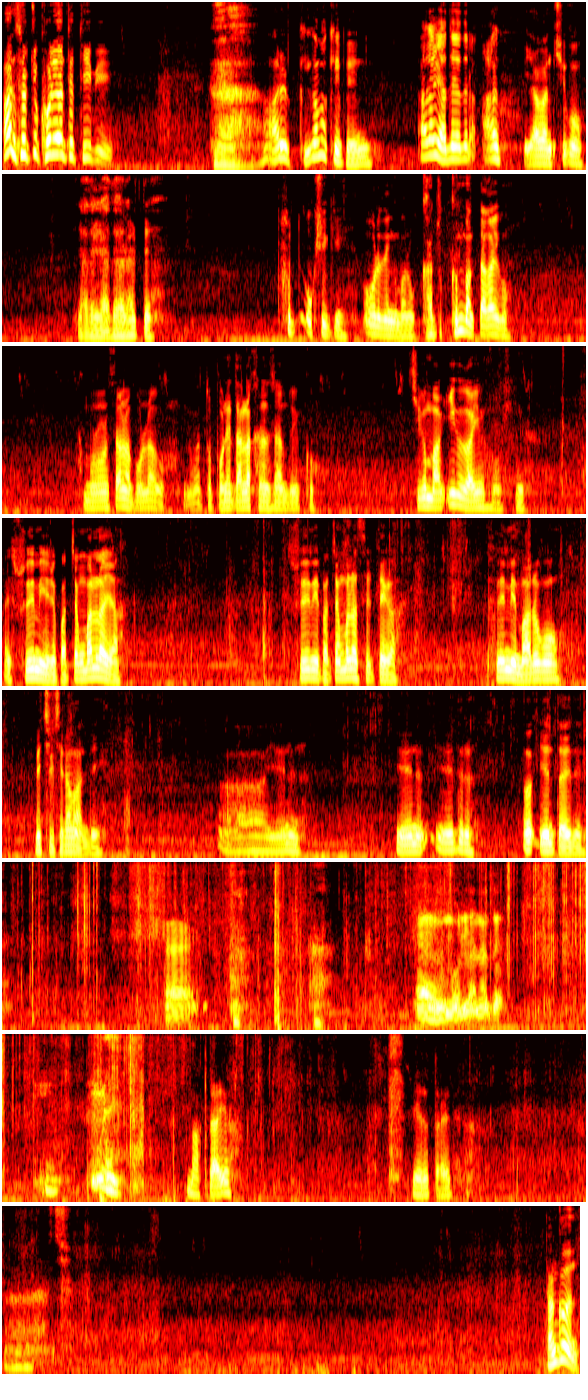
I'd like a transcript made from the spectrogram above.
안설주 코리안트 TV. 알 기가 막히게 배네. 아들 야들 야들 아유 야간 치고 야들야들 할 때 풋 옥시기 오래된 것만 가죽 금방 따가이고 한번 오늘 삶아 보려고 누가 또 보내달라 하는 사람도 있고 지금 막 익어가요 아니, 수염이 이래 바짝 말라야 수염이 바짝 말랐을 때가 수염이 마르고 며칠 지나면 안 돼. 아 얘는 얘는 얘들은 어 얘는 따야 돼. 아유 몰라 나도 막 따요. 얘도 따야 되나? 아 참. 당근.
